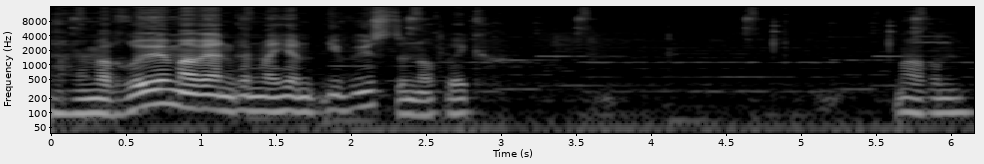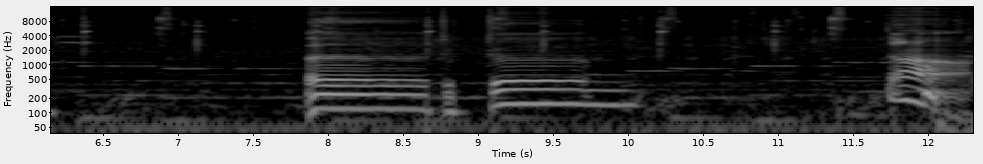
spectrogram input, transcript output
Ja, wenn wir Römer werden, können wir hier die Wüste noch weg machen. Äh, da.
